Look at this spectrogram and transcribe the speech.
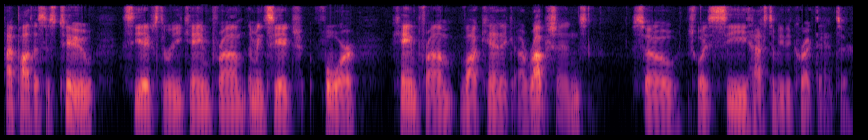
hypothesis two, CH3 came from, I mean CH4 came from volcanic eruptions. So choice C has to be the correct answer.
